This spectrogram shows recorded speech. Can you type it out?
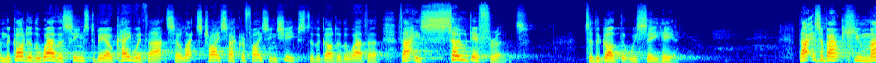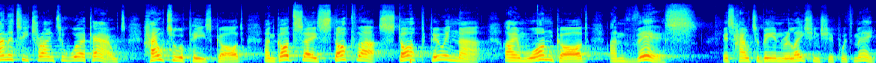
And the God of the weather seems to be okay with that. So let's try sacrificing sheep to the God of the weather. That is so different to the God that we see here. That is about humanity trying to work out how to appease God. And God says, Stop that. Stop doing that. I am one God, and this is how to be in relationship with me.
